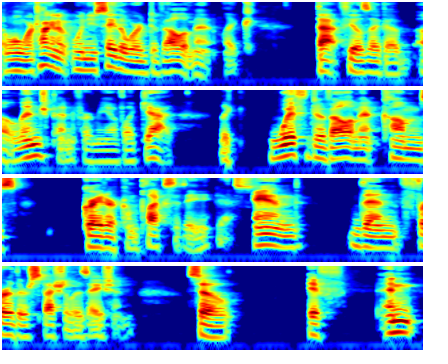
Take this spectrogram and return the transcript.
when we're talking about, when you say the word development, like that feels like a, a linchpin for me of like, yeah, like with development comes greater complexity Yes. and then further specialization. So if, and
